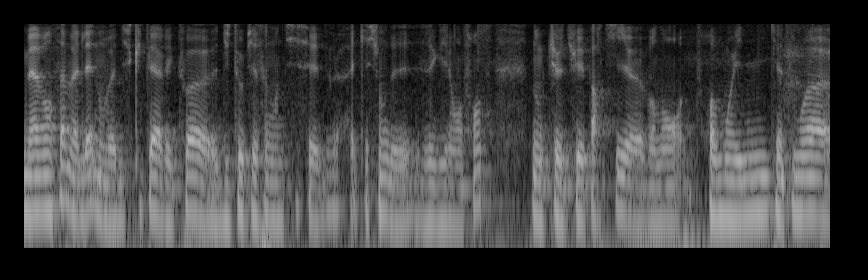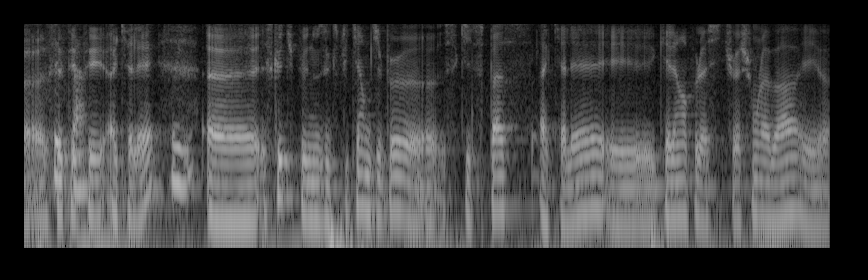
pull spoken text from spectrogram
Mais avant ça, Madeleine, on va discuter avec toi euh, d'Utopia 56 et de la question des exilés en France. Donc, euh, tu es parti euh, pendant trois mois et demi, quatre mois C'est cet ça. été à Calais. Oui. Euh, Est-ce que tu peux nous expliquer un petit peu ce qui se passe à Calais et quelle est un peu la situation là-bas et euh,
